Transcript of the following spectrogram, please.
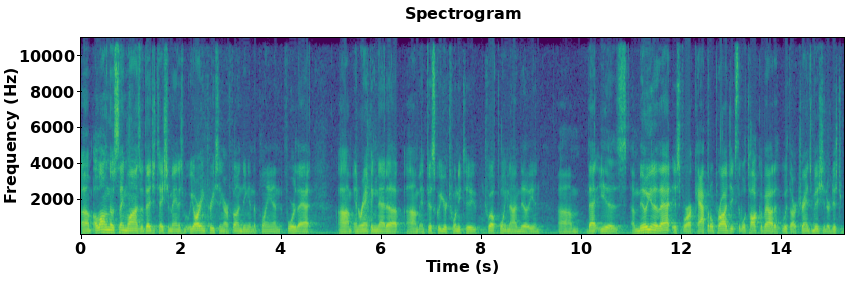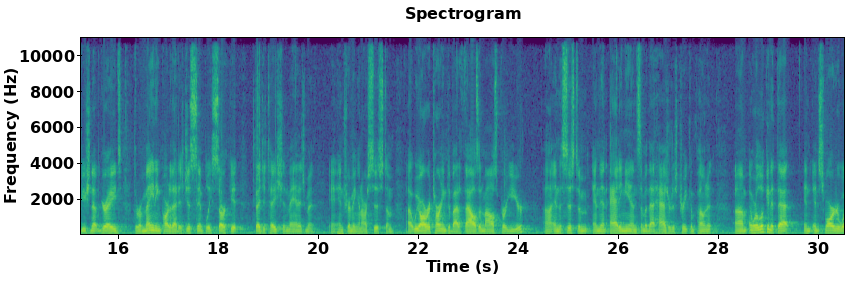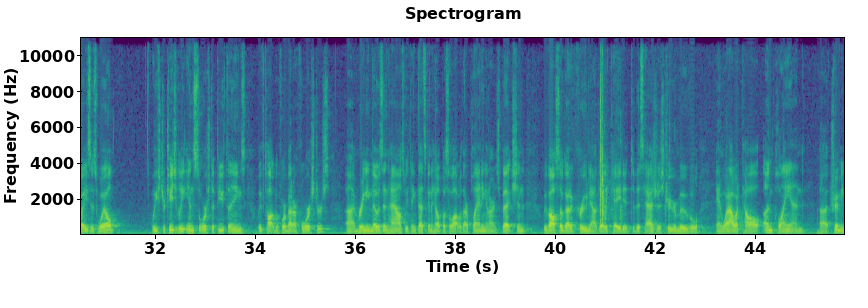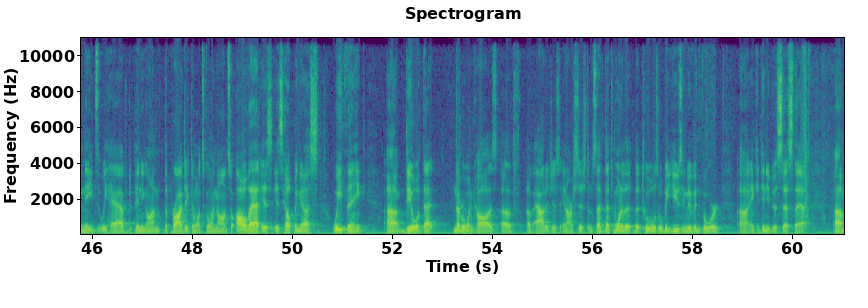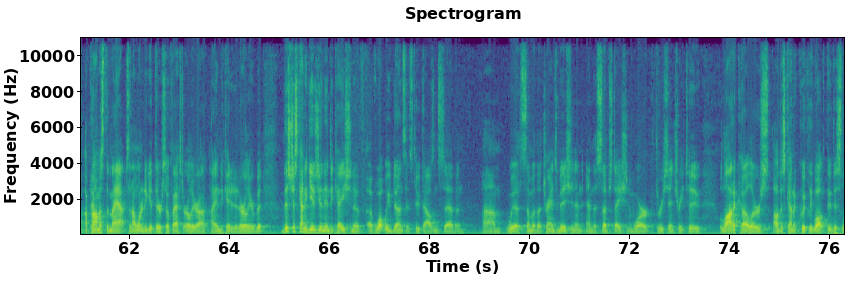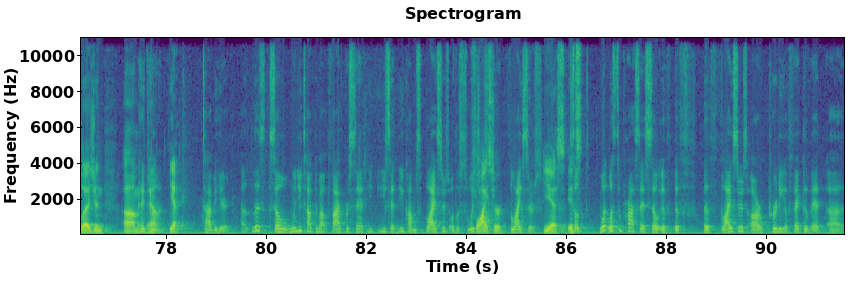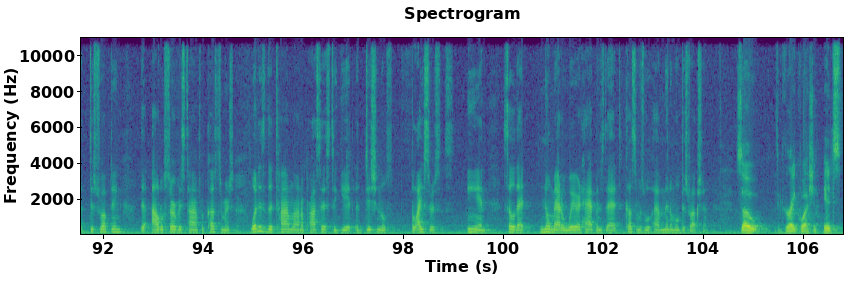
Um, along those same lines with vegetation management, we are increasing our funding in the plan for that um, and ramping that up. Um, in fiscal year 22, 12.9 million. Um, that is, a million of that is for our capital projects that we'll talk about with our transmission or distribution upgrades. The remaining part of that is just simply circuit, vegetation management, and, and trimming in our system. Uh, we are returning to about a 1,000 miles per year uh, in the system and then adding in some of that hazardous tree component Um, And we're looking at that in, in smarter ways as well. We've strategically insourced a few things. We've talked before about our foresters uh, and bringing those in-house. We think that's going to help us a lot with our planning and our inspection. We've also got a crew now dedicated to this hazardous tree removal and what I would call unplanned uh, trimming needs that we have, depending on the project and what's going on. So all that is, is helping us, we think, uh, deal with that number one cause of, of outages in our systems. That, that's one of the, the tools we'll be using moving forward uh, and continue to assess that. Um, I promised the maps, and I wanted to get there so fast earlier, I, I indicated it earlier, but this just kind of gives you an indication of, of what we've done since 2007 um, with some of the transmission and, and the substation work through Century Two. A lot of colors. I'll just kind of quickly walk through this legend. Um, Hey, and I- John. Yeah. Tyvi here. Uh, listen, so when you talked about five percent, you, you said, you call them splicers or the switches? Slicer. Flicers. Yes, it's. So what, what's the process? So if, if, if flicers are pretty effective at, uh, disrupting the out of service time for customers, what is the timeline or process to get additional splicers in so that no matter where it happens, that customers will have minimal disruption? So, it's a great question. It's,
